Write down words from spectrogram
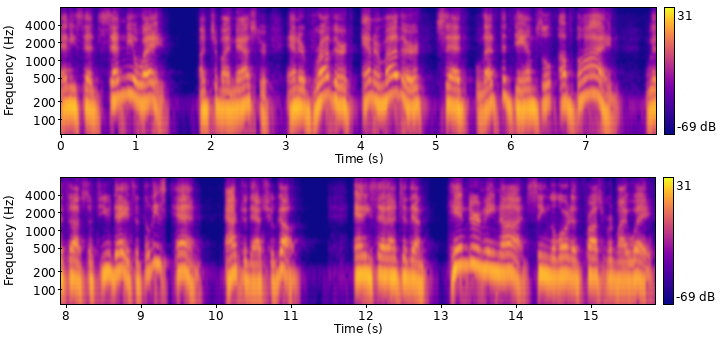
and he said, Send me away unto my master. And her brother and her mother said, Let the damsel abide with us a few days, at the least 10. After that, she'll go. And he said unto them, Hinder me not, seeing the Lord hath prospered my way.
